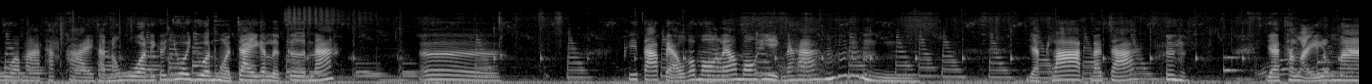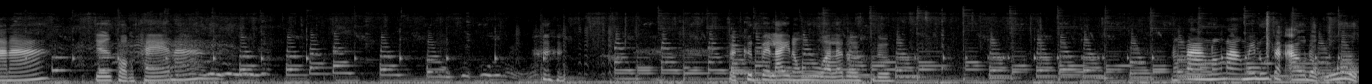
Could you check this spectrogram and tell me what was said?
งวัวมาทักทายค่ะ น้องวัวนี่ก็ยั่วยวนหัวใจกันเหลือเกินนะ เออ พี่ตาแป๋วก็มองแล้วมองอีกนะคะ อย่าพลาดนะจ๊ะ อย่าถลายลงมานะ เจอของแท้นะ จะขึ้นไปไล่น้องวัวแล้วดูดูน้องนางน้องนางไม่รู้จักเอาดอกลูก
